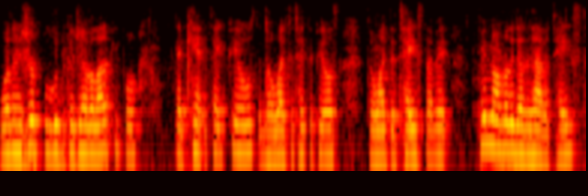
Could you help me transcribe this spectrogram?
whether it's your food, because you have a lot of people that can't take pills, that don't like to take the pills, don't like the taste of it. Fentanyl really doesn't have a taste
